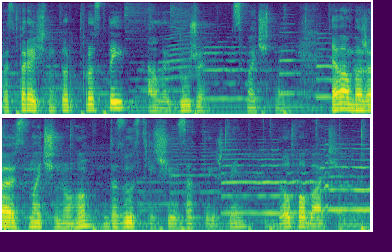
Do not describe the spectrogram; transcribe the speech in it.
Безперечно, торт простий, але дуже смачний. Я вам бажаю смачного. До зустрічі за тиждень. До побачення.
